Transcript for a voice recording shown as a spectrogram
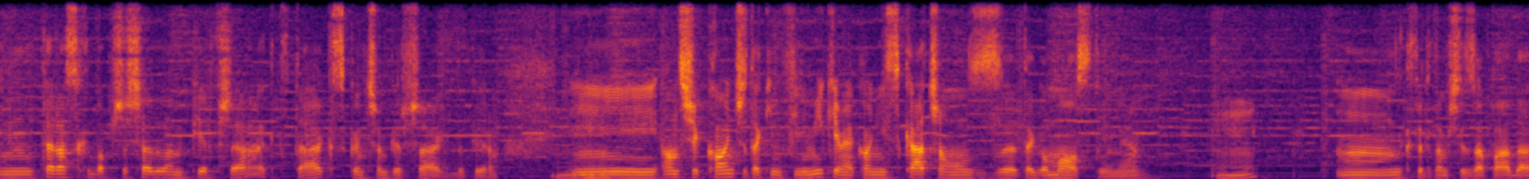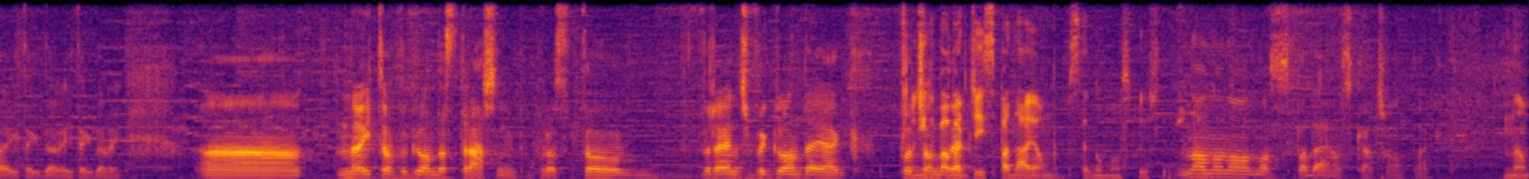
mm, teraz chyba przeszedłem pierwszy akt, tak? Skończyłem pierwszy akt dopiero. Mm. I on się kończy takim filmikiem, jak oni skaczą z tego mostu, nie? Mm. Mm, który tam się zapada i tak dalej, i tak dalej. No i to wygląda strasznie po prostu. To wręcz wygląda jak początek... Oni chyba bardziej spadają z tego mostu, jeśli No, no, no, no, spadają, skaczą, tak. No.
